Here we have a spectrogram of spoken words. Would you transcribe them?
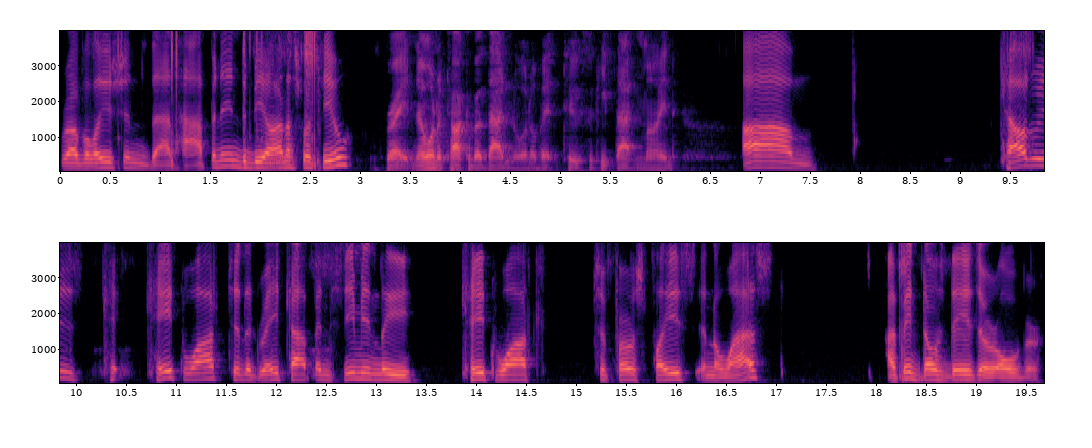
revelation, that happening, to be honest with you. Right. And I want to talk about that in a little bit too, so keep that in mind. Um, Calgary's Kate Watt to the Grey Cup and seemingly Kate Watt to first place in the West. I think those days are over.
